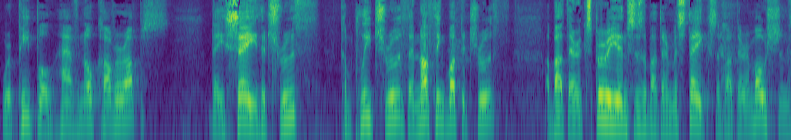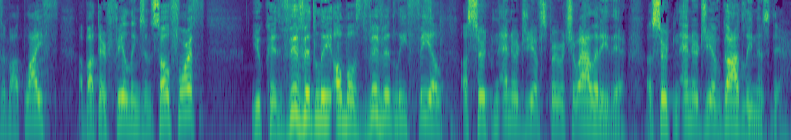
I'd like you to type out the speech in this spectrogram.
where people have no cover ups, they say the truth, complete truth, and nothing but the truth about their experiences, about their mistakes, about their emotions, about life, about their feelings, and so forth. You could vividly, almost vividly feel a certain energy of spirituality there, a certain energy of godliness there.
